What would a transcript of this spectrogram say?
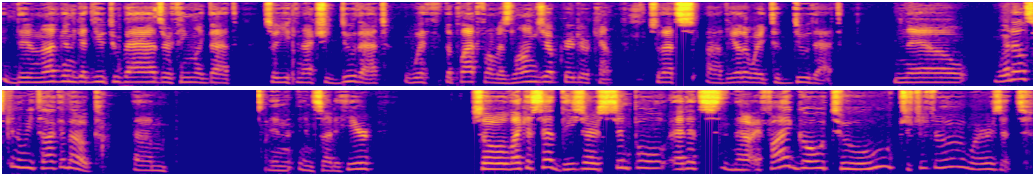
they're not going to get YouTube ads or anything like that. So you can actually do that with the platform as long as you upgrade your account. So that's uh, the other way to do that. Now what else can we talk about um in inside of here? So like I said these are simple edits. Now if I go to where is it?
